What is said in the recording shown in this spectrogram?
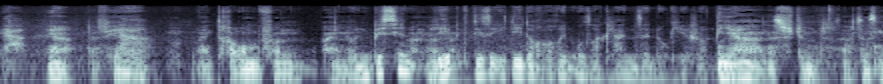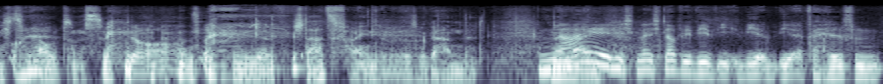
Ja, ja, das wäre ja. ein Traum von einem. ein bisschen lebt diese Idee doch auch in unserer kleinen Sendung hier schon. Oder? Ja, das stimmt. Sag das nicht oder? zu laut, sonst werden wir Staatsfeinde oder so gehandelt. Nein, nein, nein. ich, ich glaube, wir, wir, wir, wir verhelfen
